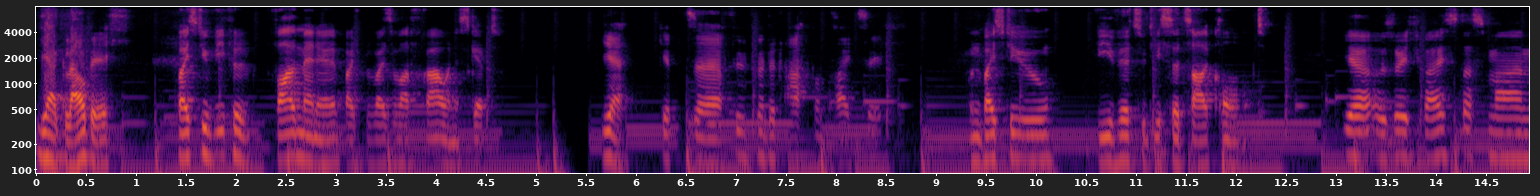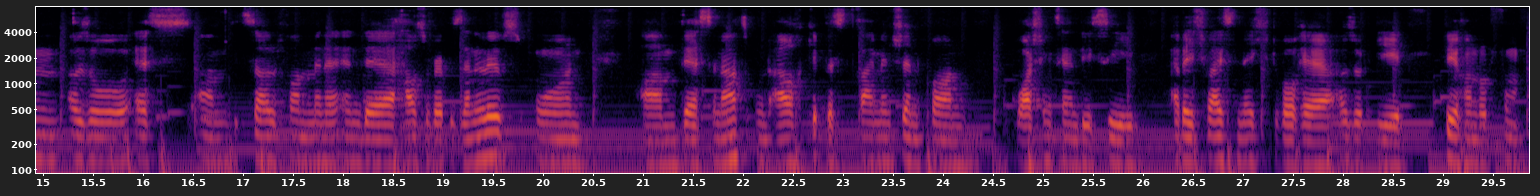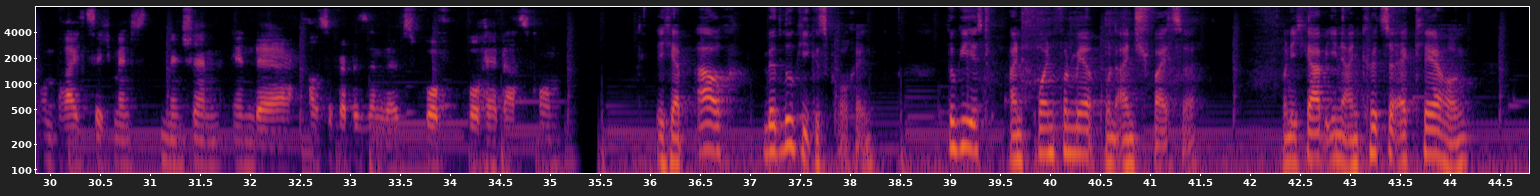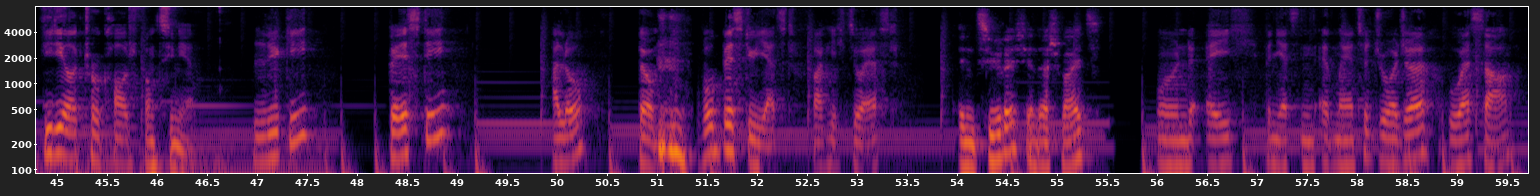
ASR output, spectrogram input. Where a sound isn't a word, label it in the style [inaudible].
Ja, glaube ich. Weißt du, wie viele Wahlmänner, beispielsweise Wahlfrauen es gibt? Ja, gibt es äh, 538. Und weißt du, wie wir zu dieser Zahl kommt? Ja, also ich weiß, dass man, also es ähm, die Zahl von Männern in der House of Representatives und ähm, der Senat und auch gibt es drei Menschen von Washington DC, aber ich weiß nicht, woher also die 435 Men Menschen in der House of Representatives, wo, woher das kommt. Ich habe auch mit Luki gesprochen. Luki ist ein Freund von mir und ein Schweizer. Und ich gab ihm eine kurze Erklärung, wie die Electoral College funktioniert. Luki? Bist du? Hallo? So, [clears throat] wo bist du jetzt? frage ich zuerst. In Zürich, in der Schweiz. Und ich bin jetzt in Atlanta, Georgia, USA.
